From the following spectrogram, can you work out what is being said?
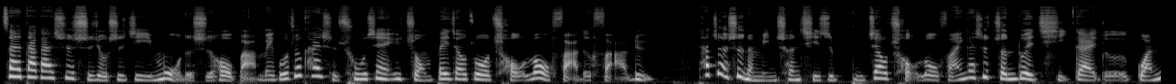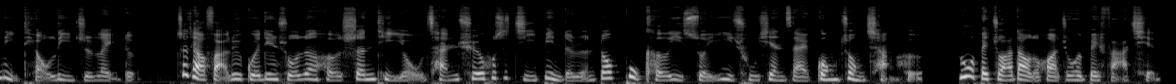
在大概是十九世纪末的时候吧，美国就开始出现一种被叫做丑陋法的法律。它正式的名称其实不叫丑陋法，应该是针对乞丐的管理条例之类的。这条法律规定说，任何身体有残缺或是疾病的人都不可以随意出现在公众场合。如果被抓到的话，就会被罚钱。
